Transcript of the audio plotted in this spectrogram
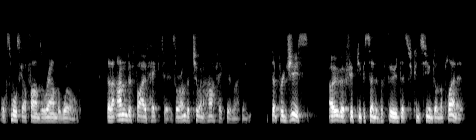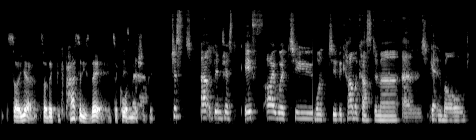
or small scale farms around the world that are under five hectares or under two and a half hectares, I think, that produce over 50% of the food that's consumed on the planet. So, yeah, so the, the capacity is there. It's a coordination thing. Just out of interest, if I were to want to become a customer and get involved,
